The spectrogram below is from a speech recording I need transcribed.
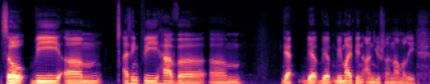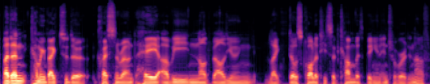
So we, um, I think we have a, um, yeah, we, we might be an unusual anomaly. But then coming back to the question around, hey, are we not valuing like those qualities that come with being an introvert enough?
